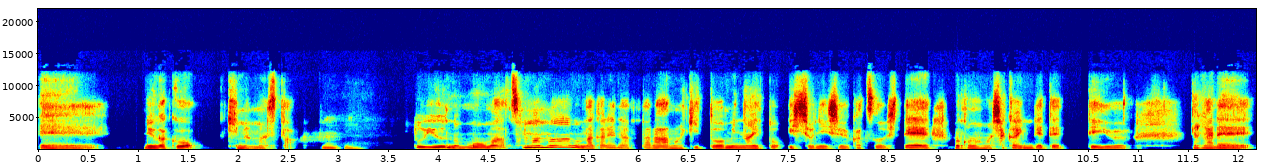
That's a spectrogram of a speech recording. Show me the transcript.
えー、留学を決めました。うんうん、というのも、まあ、そのままの流れだったら、まあ、きっとみんなと一緒に就活をして、まあ、このまま社会に出てっていう流れ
